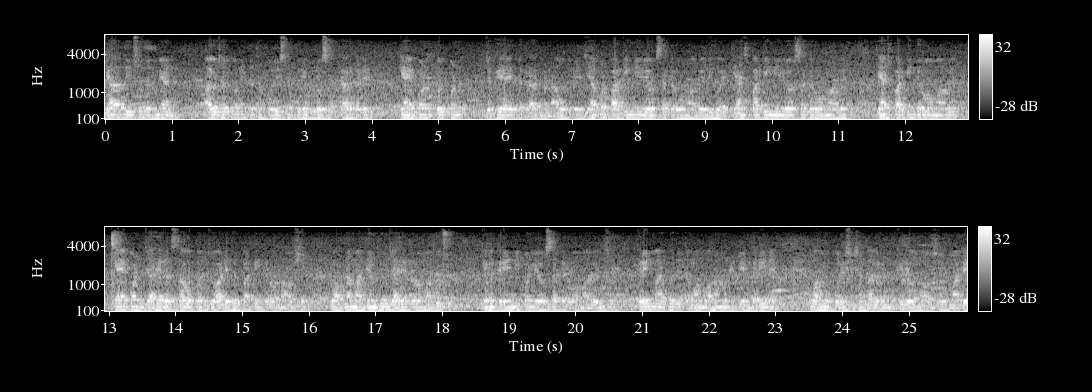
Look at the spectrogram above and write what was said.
કે આ દિવસો દરમિયાન આયોજકોને તથા પોલીસને પૂરેપૂરો સહકાર કરે, ક્યાંય પણ કોઈ પણ જગ્યાએ તકરારમાં ના ઉતરે, જ્યાં પણ પાર્કિંગની વ્યવસ્થા કરવામાં આવેલી હોય, ત્યાં જ પાર્કિંગની વ્યવસ્થા કરવામાં આવે, ત્યાં જ પાર્કિંગ કરવામાં આવે, ક્યાંય પણ જાહેર રસ્તાઓ પર જો આડેધડ પાર્કિંગ કરવામાં આવશે, તો આપના માધ્યમથી હું જાહેર કરવા માગું છું કે અમે ક્રેનની પણ વ્યવસ્થા કરવામાં આવેલી છે. ક્રેન મારફતે તમામ વાહનો ડિટેન કરીને વાહનો પોલીસ સ્ટેશન લાવીને મૂકી દેવામાં આવશે. માટે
